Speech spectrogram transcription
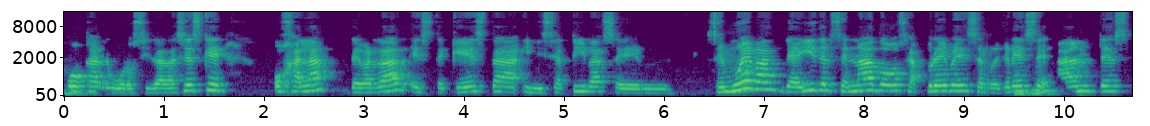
poca rigurosidad. Así es que ojalá, de verdad, este, que esta iniciativa se se mueva de ahí del Senado, se apruebe, se regrese antes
